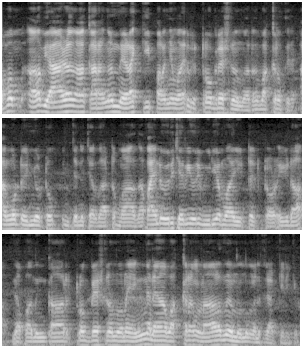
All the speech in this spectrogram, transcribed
അപ്പം ആ വ്യാഴം ആ കറങ്ങുന്ന ഇടയ്ക്ക് ഈ പറഞ്ഞ മാതിരി റിട്രോഗ്രേഷൻ എന്ന് പറയുന്നത് വക്രത്തിൽ അങ്ങോട്ടും ഇങ്ങോട്ടും ഇഞ്ചിന് ചെറുതായിട്ട് മാറുന്നത്. അപ്പോൾ അതിന്റെ ഒരു ചെറിയൊരു വീഡിയോ മാതിരി ഇട്ട് ഇട്ടോ ഇടാം. അപ്പോൾ നിങ്ങൾക്ക് ആ റിട്രോഗ്രേഷൻ എന്ന് പറഞ്ഞാൽ എങ്ങനെ ആ വക്രം മാറുന്നതെന്നൊന്ന് മനസ്സിലാക്കിയിരിക്കും.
